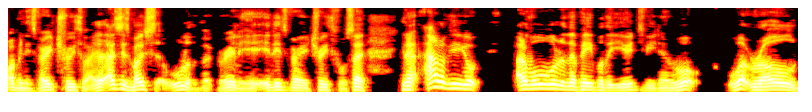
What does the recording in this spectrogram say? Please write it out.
I mean, it's very truthful, as is most, all of the book, really. It is very truthful. So, you know, out of your, out of all of the people that you interviewed, you know, what, what role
